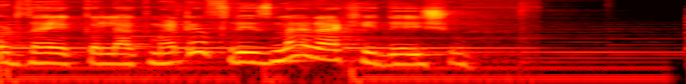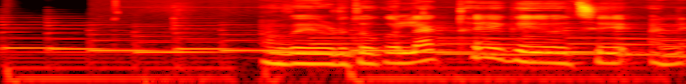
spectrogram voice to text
અડધા એક કલાક માટે ફ્રીજમાં રાખી દઈશું. હવે અડધો કલાક થઈ ગયો છે અને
